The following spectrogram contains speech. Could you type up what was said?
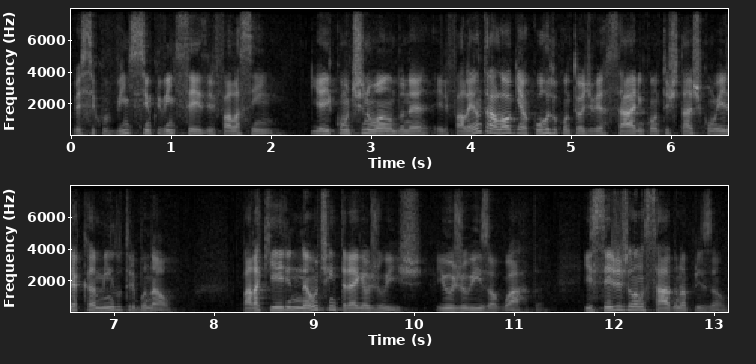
Versículo 25 e 26. Ele fala assim. E aí, continuando, né? Ele fala: Entra logo em acordo com teu adversário enquanto estás com ele a caminho do tribunal, para que ele não te entregue ao juiz, e o juiz ao guarda, e sejas lançado na prisão.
